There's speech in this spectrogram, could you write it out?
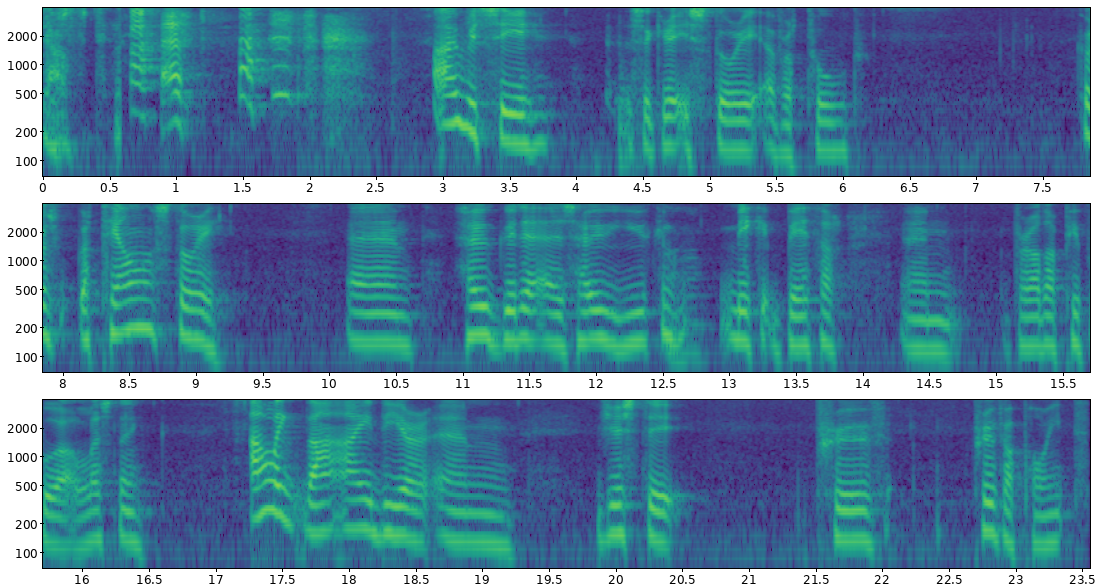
daft. I would say it's the greatest story ever told. Because we're telling a story. Um, how good it is, how you can make it better um, for other people that are listening. I like that idea um, just to prove, prove a point.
